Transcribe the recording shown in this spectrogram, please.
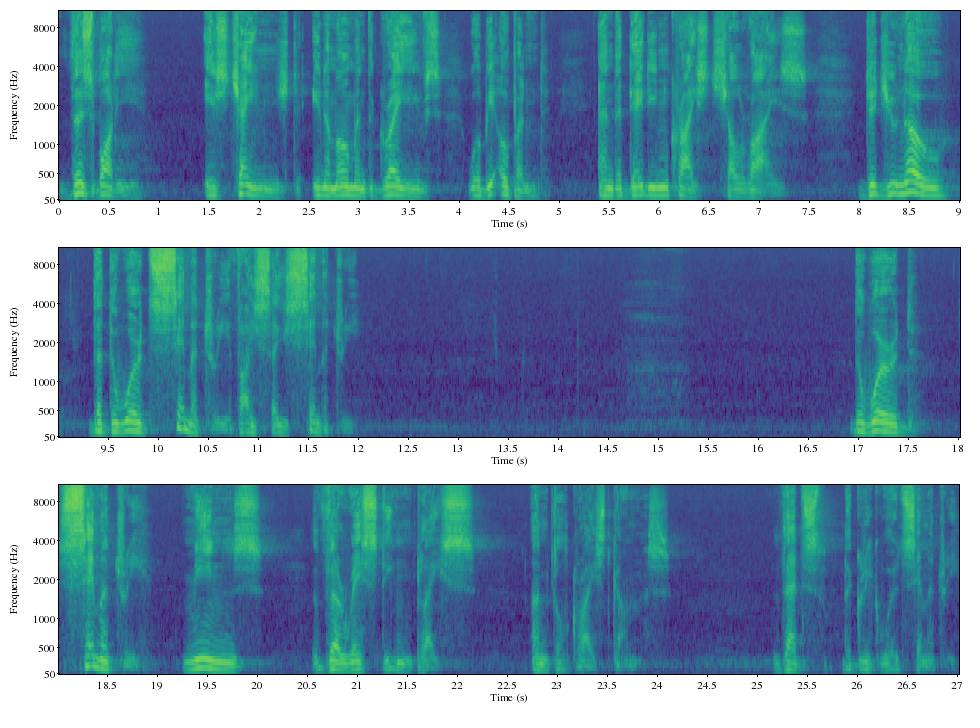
this body is changed in a moment. The graves will be opened and the dead in Christ shall rise. Did you know that the word cemetery, if I say cemetery, the word cemetery means the resting place until Christ comes. That's the Greek word cemetery.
